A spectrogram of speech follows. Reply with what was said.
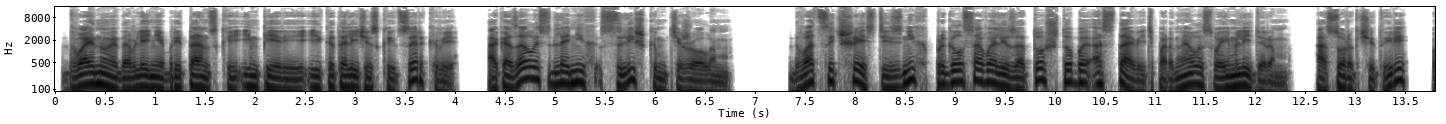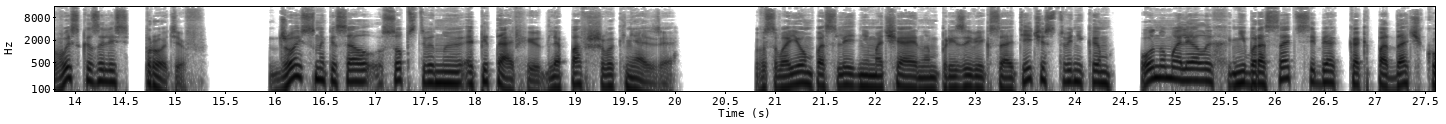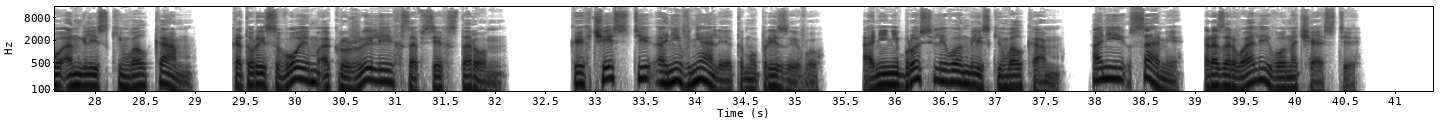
Двойное давление Британской империи и католической церкви оказалось для них слишком тяжелым. 26 из них проголосовали за то, чтобы оставить Парнелла своим лидером, а 44 высказались против. Джойс написал собственную эпитафию для павшего князя. В своем последнем отчаянном призыве к соотечественникам он умолял их не бросать себя как подачку английским волкам, которые своим окружили их со всех сторон. К их чести они вняли этому призыву. Они не бросили его английским волкам. Они сами разорвали его на части.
